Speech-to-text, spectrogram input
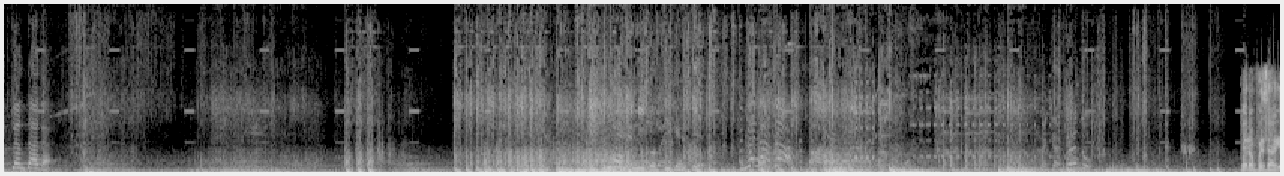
Plantada. Un enemigo. ¡Granada! Pero pues a mí,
